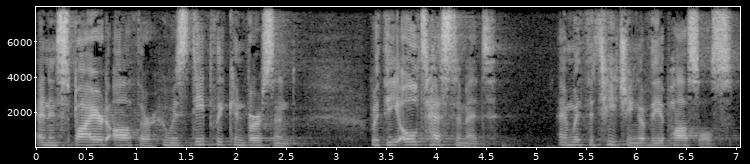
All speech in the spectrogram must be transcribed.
and inspired author who was deeply conversant with the Old Testament and with the teaching of the apostles.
